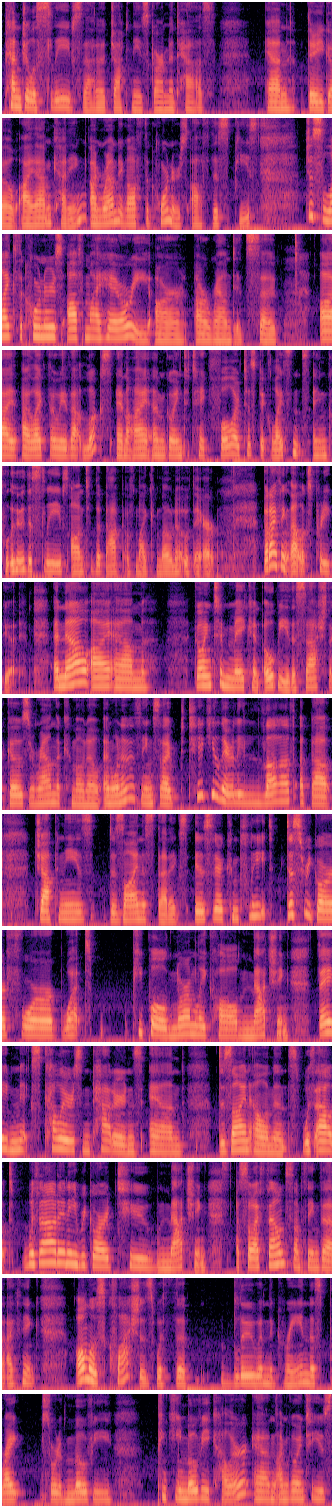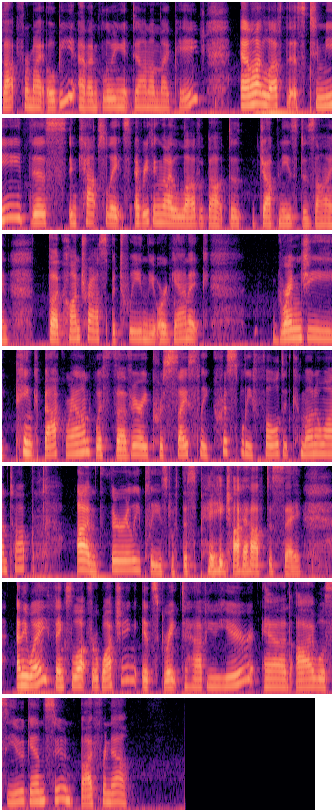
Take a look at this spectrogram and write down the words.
pendulous sleeves that a Japanese garment has. And there you go. I am cutting. I'm rounding off the corners off this piece just like the corners off my haori are are rounded. So I, I like the way that looks and I am going to take full artistic license and glue the sleeves onto the back of my kimono there. But I think that looks pretty good. And now I am going to make an obi, the sash that goes around the kimono. And one of the things that I particularly love about Japanese design aesthetics is their complete disregard for what people normally call matching. They mix colors and patterns and design elements without without any regard to matching. So I found something that I think almost clashes with the blue and the green, this bright sort of mauvey pinky mauvey color and I'm going to use that for my obi and I'm gluing it down on my page and I love this. To me, this encapsulates everything that I love about the Japanese design. The contrast between the organic, grungy pink background with the very precisely, crisply folded kimono on top. I'm thoroughly pleased with this page, I have to say. Anyway, thanks a lot for watching. It's great to have you here, and I will see you again soon. Bye for now.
